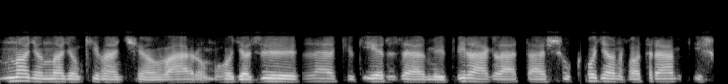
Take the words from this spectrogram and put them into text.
Nagyon-nagyon kíváncsian várom, hogy az ő lelkük, érzelmük, világlátásuk hogyan hat rám, és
